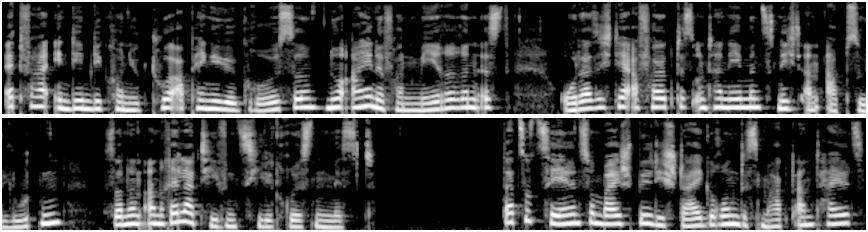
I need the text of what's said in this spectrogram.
etwa indem die konjunkturabhängige Größe nur eine von mehreren ist oder sich der Erfolg des Unternehmens nicht an absoluten, sondern an relativen Zielgrößen misst. Dazu zählen zum Beispiel die Steigerung des Marktanteils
